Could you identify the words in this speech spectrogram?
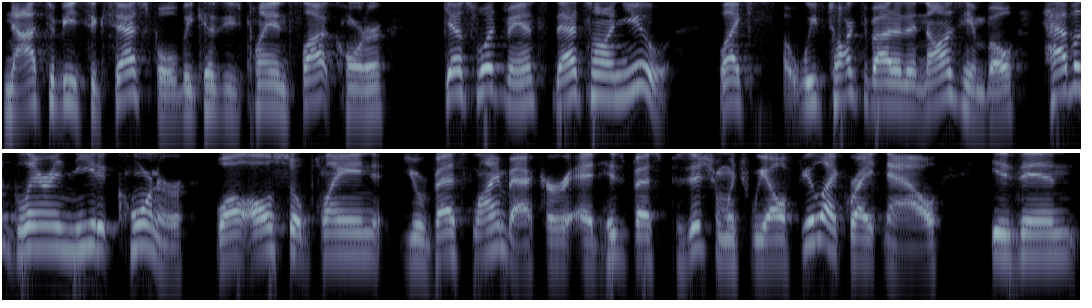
not to be successful because he's playing slot corner, guess what, Vance? That's on you. Like we've talked about it at nauseum, Bo. Have a glaring need at corner while also playing your best linebacker at his best position, which we all feel like right now is in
